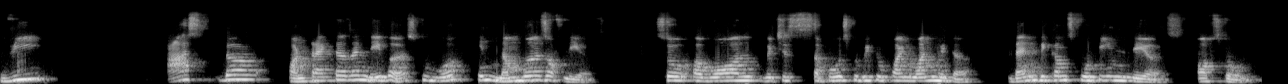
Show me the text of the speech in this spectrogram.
we ask the contractors and neighbors to work in numbers of layers. So a wall which is supposed to be 2.1 meter then becomes 14 layers of stone.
